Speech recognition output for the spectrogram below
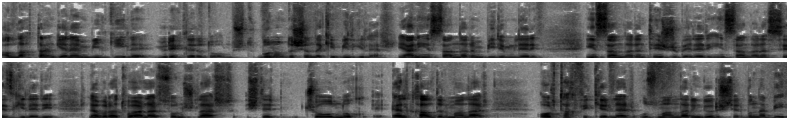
Allah'tan gelen bilgiyle yürekleri dolmuştur. Bunun dışındaki bilgiler yani insanların bilimleri, insanların tecrübeleri, insanların sezgileri, laboratuvarlar sonuçlar, işte çoğunluk, el kaldırmalar, ortak fikirler, uzmanların görüşleri bunlar bir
